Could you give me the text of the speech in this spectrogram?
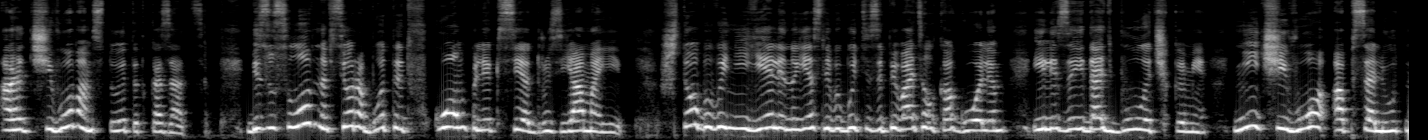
а от чего вам стоит отказаться. Безусловно, все работает в комплексе, друзья мои. Что бы вы ни ели, но если вы будете запивать алкоголем или заедать булочками, ничего абсолютно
